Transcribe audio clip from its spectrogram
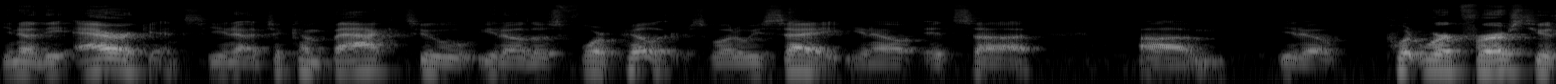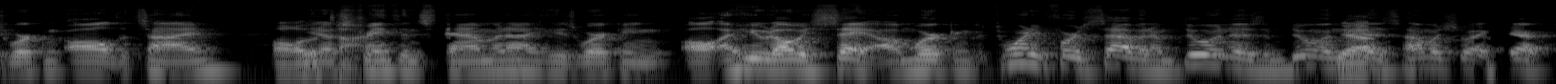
you know, the arrogance. You know, to come back to you know those four pillars. What do we say? You know, it's uh, um, you know, put work first. He was working all the time all you know, time. Strength and stamina. He was working all. He would always say, "I'm working 24 seven. I'm doing this. I'm doing yep. this. How much do I care?"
